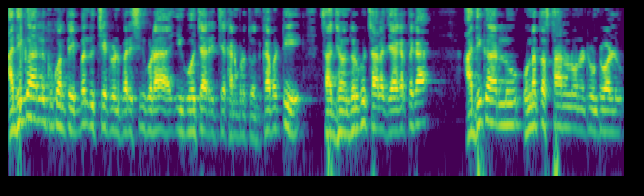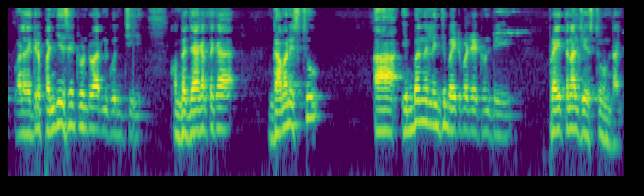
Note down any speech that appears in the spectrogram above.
అధికారులకు కొంత ఇబ్బంది వచ్చేటువంటి పరిస్థితి కూడా ఈ గోచారీత్యా కనబడుతుంది. కాబట్టి సాధ్యమైనంత వరకు చాలా జాగ్రత్తగా అధికారులు ఉన్నత స్థానంలో ఉన్నటువంటి వాళ్ళు వాళ్ళ దగ్గర పనిచేసేటువంటి వారిని గురించి కొంత జాగ్రత్తగా గమనిస్తూ ఆ ఇబ్బందుల నుంచి బయటపడేటువంటి ప్రయత్నాలు చేస్తూ ఉండాలి.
